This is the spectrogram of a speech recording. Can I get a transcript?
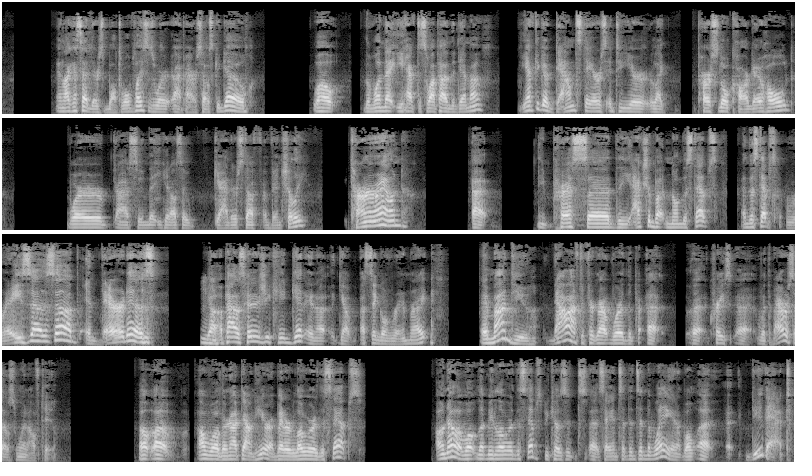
and like I said, there's multiple places where uh, power cells could go. Well, the one that you have to swap out in the demo, you have to go downstairs into your like personal cargo hold, where I assume that you could also gather stuff eventually. Turn around, uh, you press uh, the action button on the steps, and the steps raise us up, and there it is. Yeah, about as hidden as you can get in a you know, a single room, right? And mind you, now I have to figure out where the uh, uh, crazy uh, what the power cells went off to. Oh, uh, oh well, they're not down here. I better lower the steps. Oh no, it won't let me lower the steps because it's uh, saying something's in the way, and it won't uh, uh, do that.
